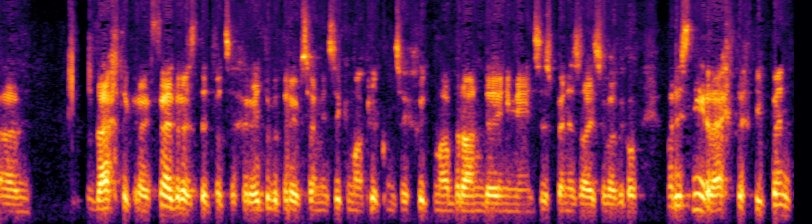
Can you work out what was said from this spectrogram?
ehm um, weg te kry. Verder is dit wat sigarette betref, sou mense seker maklik kon sê goed maar brande en die mense is binne huise wat ek al maar dis nie regtig die punt.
